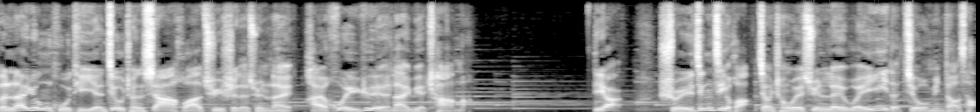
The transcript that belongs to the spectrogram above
本来用户体验就呈下滑趋势的迅雷，还会越来越差吗？第二，水晶计划将成为迅雷唯一的救命稻草。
